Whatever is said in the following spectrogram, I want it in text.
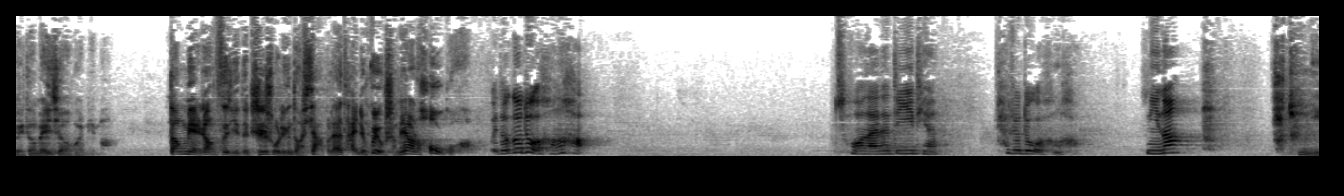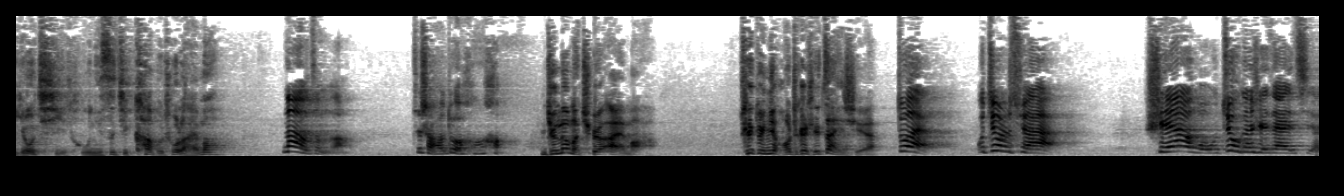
韦德没教过你吗？当面让自己的直属领导下不来台，你会有什么样的后果？韦德哥对我很好，从我来的第一天，他就对我很好。你呢？他对你有企图，你自己看不出来吗？那又怎么了？至少他对我很好。你就那么缺爱吗？谁对你好，就跟谁在一起。对，我就是缺爱。谁爱我，我就跟谁在一起。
